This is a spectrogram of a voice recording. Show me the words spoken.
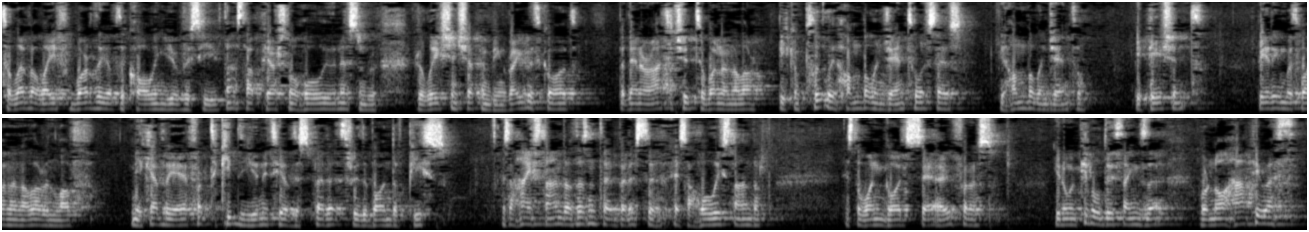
to live a life worthy of the calling you've received. That's that personal holiness and relationship and being right with God. But then our attitude to one another, be completely humble and gentle, it says. Be humble and gentle. Be patient, bearing with one another in love. Make every effort to keep the unity of the Spirit through the bond of peace. It's a high standard, isn't it? But it's, the, it's a holy standard. It's the one God set out for us. You know, when people do things that we're not happy with,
